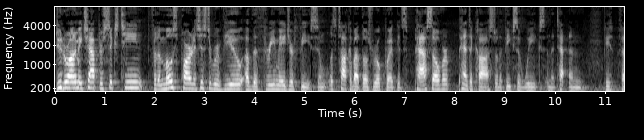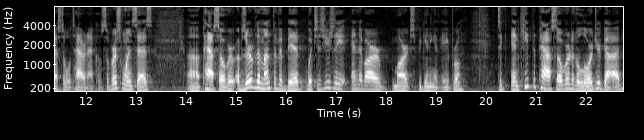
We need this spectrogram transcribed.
Deuteronomy chapter 16, for the most part, it's just a review of the three major feasts. And let's talk about those real quick. It's Passover, Pentecost, or the Feast of Weeks, and the ta- and Festival of Tabernacles. So, verse 1 says, uh, Passover, observe the month of Abib, which is usually end of our March, beginning of April, to, and keep the Passover to the Lord your God.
